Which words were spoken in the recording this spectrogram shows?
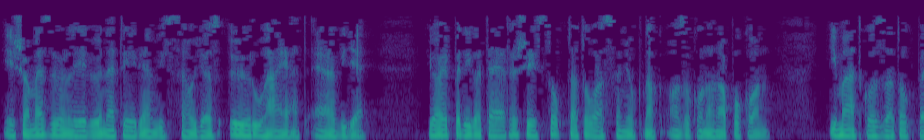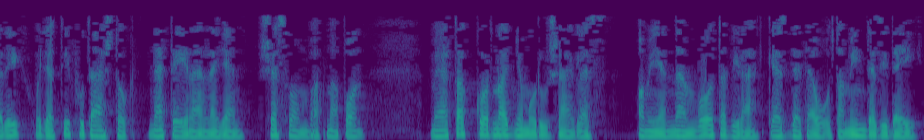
és a mezőn lévő ne térjen vissza, hogy az ő ruháját elvigye, jaj pedig a terhes és szoptató asszonyoknak azokon a napokon. Imádkozzatok pedig, hogy a ti futástok ne télen legyen, se szombatnapon, mert akkor nagy nyomorúság lesz, amilyen nem volt a világ kezdete óta mindez ideig,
